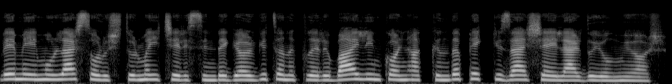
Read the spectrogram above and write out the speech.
Ve memurlar soruşturma içerisinde görgü tanıkları Bay Lincoln hakkında pek güzel şeyler duyulmuyor.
